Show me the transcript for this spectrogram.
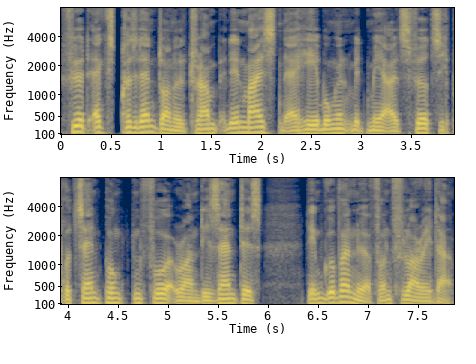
führt Ex-Präsident Donald Trump in den meisten Erhebungen mit mehr als 40 Prozentpunkten vor Ron DeSantis, dem Gouverneur von Florida.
